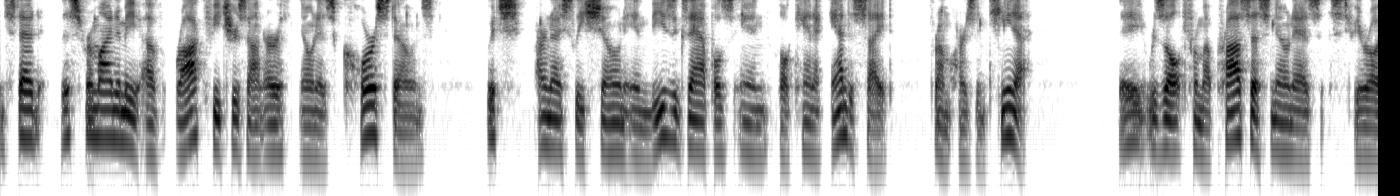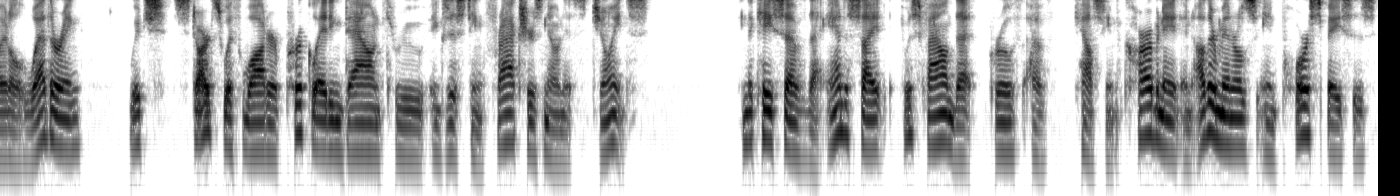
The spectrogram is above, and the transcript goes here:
Instead, this reminded me of rock features on Earth known as core stones, which are nicely shown in these examples in volcanic andesite from Argentina. They result from a process known as spheroidal weathering, which starts with water percolating down through existing fractures known as joints. In the case of the andesite, it was found that growth of calcium carbonate and other minerals in pore spaces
